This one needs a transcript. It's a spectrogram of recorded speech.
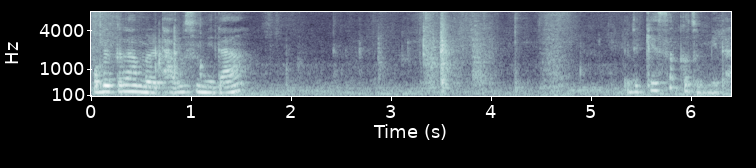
500g을 다 붓습니다. 이렇게 섞어줍니다.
